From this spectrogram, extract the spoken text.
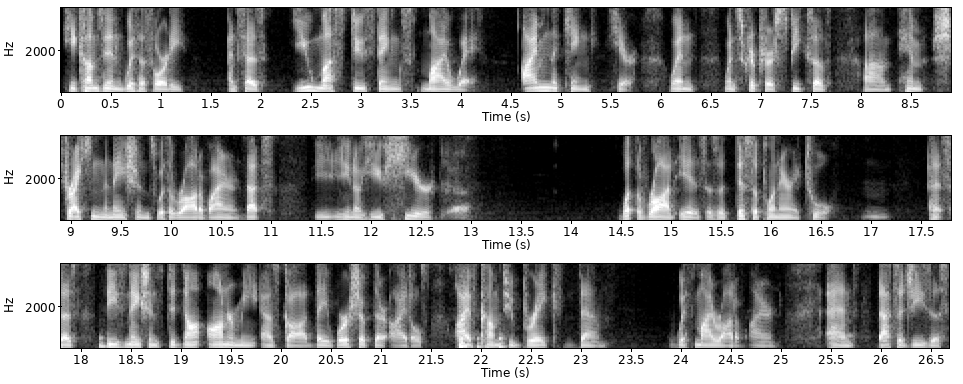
he comes in with authority and says you must do things my way i'm the king here when when scripture speaks of um, him striking the nations with a rod of iron. That's you, you know you hear yeah. what the rod is as a disciplinary tool. Mm. and it says these nations did not honor me as god. They worship their idols. I've come to break them with my rod of iron. And that's a jesus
